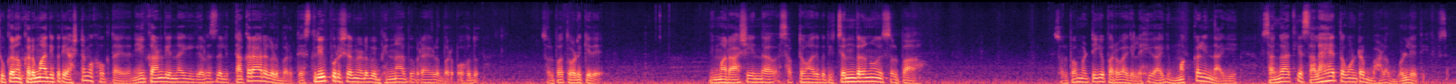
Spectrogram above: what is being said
ಶುಕ್ರನ ಕರ್ಮಾಧಿಪತಿ ಅಷ್ಟಮಕ್ಕೆ ಹೋಗ್ತಾ ಇದ್ದಾನೆ. ಈ ಕಾರಣದಿಂದಾಗಿ ಕೆಲಸದಲ್ಲಿ ತಕರಾರುಗಳು ಬರುತ್ತೆ. ಸ್ತ್ರೀ ಪುರುಷರ ನಡುವೆ ಭಿನ್ನಾಭಿಪ್ರಾಯಗಳು ಬರಬಹುದು. ಸ್ವಲ್ಪ ತೊಡಕಿದೆ. ನಿಮ್ಮ ರಾಶಿಯಿಂದ ಸಪ್ತಮಾಧಿಪತಿ ಚಂದ್ರನೂ ಸ್ವಲ್ಪ ಸ್ವಲ್ಪ ಮಟ್ಟಿಗೆ ಪರವಾಗಿಲ್ಲ. ಹೀಗಾಗಿ ಮಕ್ಕಳಿಂದಾಗಿ ಸಂಗಾತಿಗೆ ಸಲಹೆ ತಗೊಂಡ್ರೆ ಬಹಳ ಒಳ್ಳೆಯದು ಸರ್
